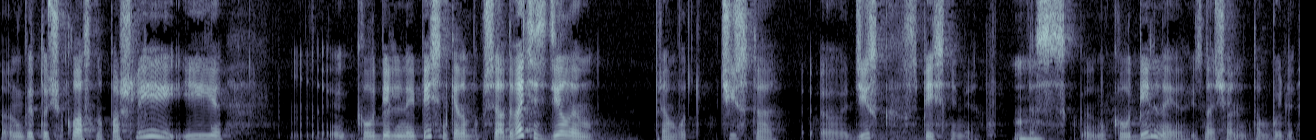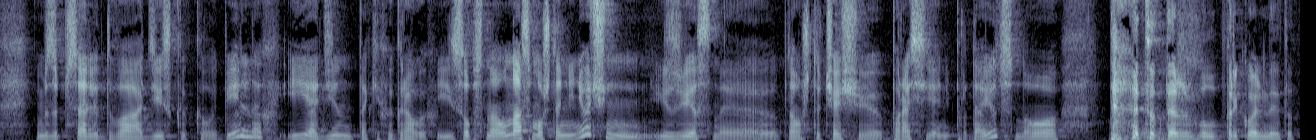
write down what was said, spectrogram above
она говорит, очень классно пошли, и э, колыбельные песенки, она попросила, «А давайте сделаем прям вот чисто э, диск с песнями. Мгм. С- ну, колыбельные изначально там были. И мы записали два диска колыбельных и один таких игровых. И, собственно, у нас, может, они не очень известные, потому что чаще по России они продаются, но тут даже был прикольный этот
